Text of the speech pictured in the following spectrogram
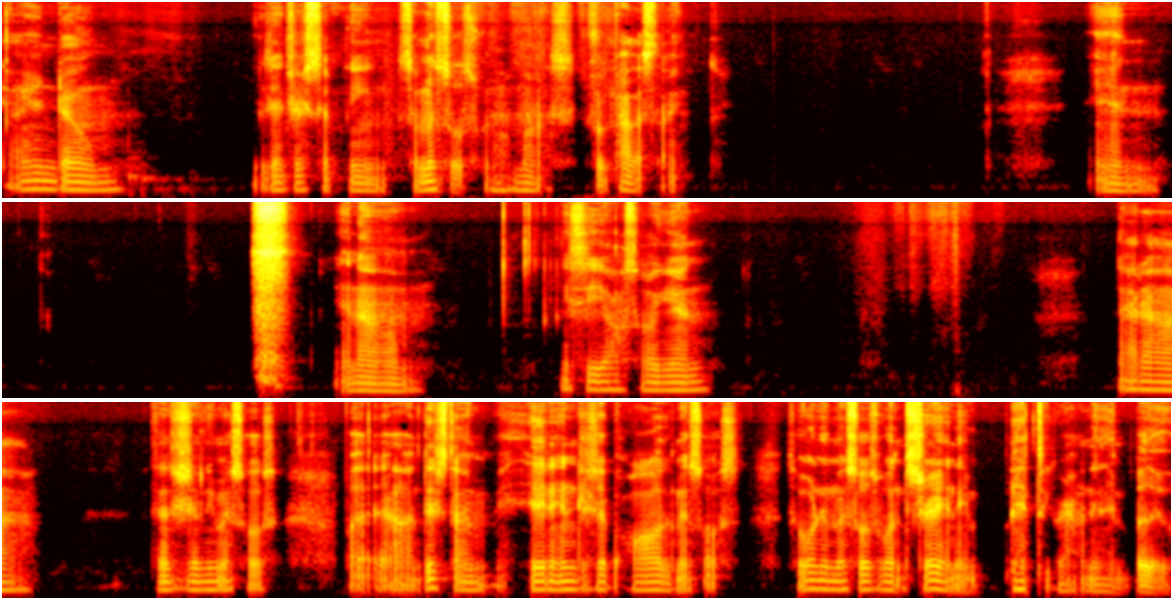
the Iron Dome is intercepting some missiles from Hamas from Palestine. And and um you see also again that uh it's intercepting missiles but uh, this time it didn't intercept all the missiles. So one of the missiles went straight and it hit the ground and it blew.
